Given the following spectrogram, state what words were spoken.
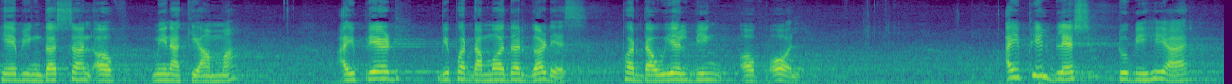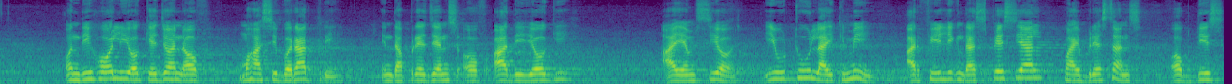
having darshan of Meenakshi Amma. I prayed before the Mother Goddess for the well-being of all. I feel blessed to be here on the holy occasion of Mahasivaratri in the presence of Adi Yogi. I am sure you too, like me, are feeling the special vibrations of this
